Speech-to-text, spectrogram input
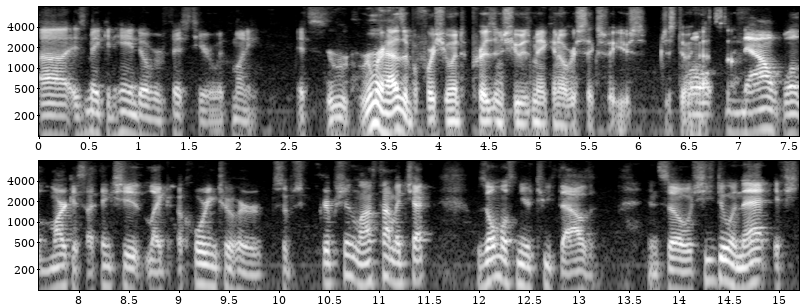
uh, is making hand over fist here with money. It's rumor has it before she went to prison, she was making over six figures just doing well, that stuff. now. Well, Marcus, I think she like according to her subscription last time I checked was almost near two thousand, and so she's doing that. If she,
